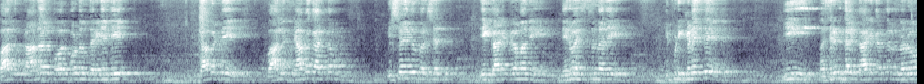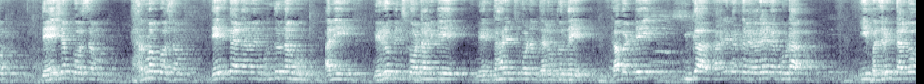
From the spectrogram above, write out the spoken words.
వాళ్ళు ప్రాణాలు కోల్పోవడం జరిగింది. కాబట్టి వాళ్ళ జ్ఞాపకార్థం విశ్వ హిందూ పరిషత్ ఈ కార్యక్రమాన్ని నిర్వహిస్తున్నది. ఇప్పుడు ఇక్కడైతే ఈ బజరంగ దళ కార్యకర్తలు ఉన్నారో. దేశం కోసం ధర్మం కోసం దేనికైనా మేము ముందున్నాము అని నిరూపించుకోవటానికి నిర్ధారించుకోవడం జరుగుతుంది. కాబట్టి ఇంకా కార్యకర్తలు ఎవరైనా కూడా ఈ బజరంగ దళలో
